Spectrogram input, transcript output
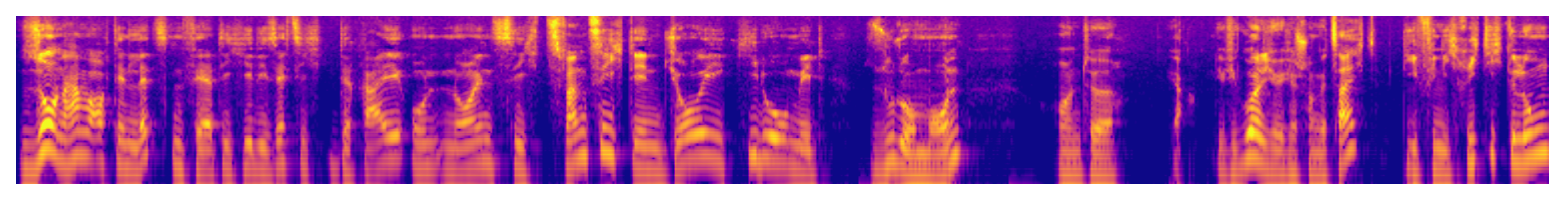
So, und dann haben wir auch den letzten fertig. Hier die 609320, den Joey Kido mit Sudomon. Und äh, ja, die Figur hatte ich euch ja schon gezeigt. Die finde ich richtig gelungen.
